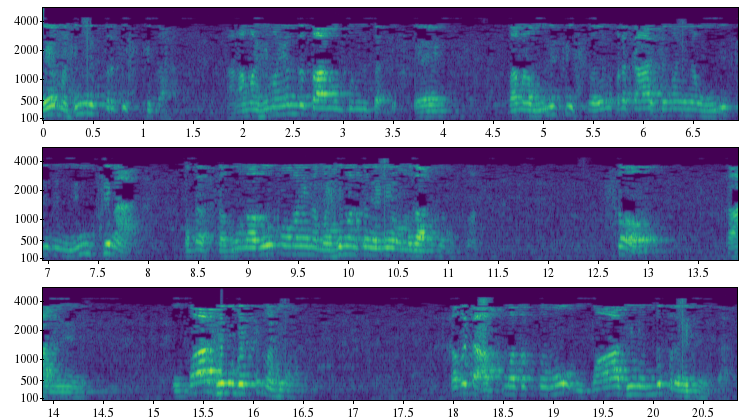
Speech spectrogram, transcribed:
ఏ మహిమని ప్రతిష్ఠిత. తన మహిమ ఎందు తాను ఉంటుంది తప్పిస్తే తన ఉనికి స్వయం ప్రకాశమైన ఉనికిని మించిన ఒక సగుణ రూపమైన మహిమంతో ఏమీ ఉండదు సో కానీ ఉపాధిని బట్టి మహిమ. కాబట్టి ఆత్మతత్వము ఉపాధి ఎందు ప్రవేశించాలి.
